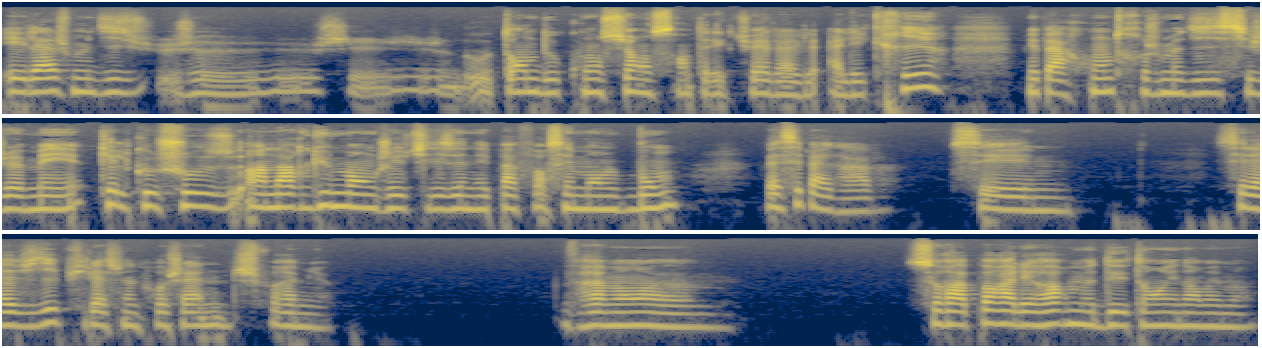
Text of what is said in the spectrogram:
Et là, je me dis, je, j'ai autant de conscience intellectuelle à, l'écrire, mais par contre, je me dis, si jamais quelque chose, un argument que j'ai utilisé n'est pas forcément le bon, bah c'est pas grave. C'est, c'est la vie. Puis la semaine prochaine, je ferai mieux. Vraiment, euh, ce rapport à l'erreur me détend énormément.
